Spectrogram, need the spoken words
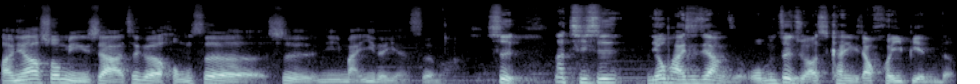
好，你要说明一下，这个红色是你满意的颜色吗？是。那其实牛排是这样子，我们最主要是看一个叫灰边的，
